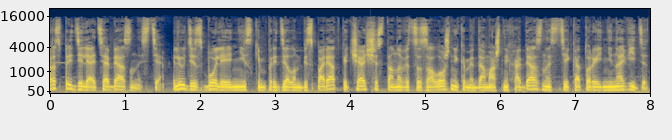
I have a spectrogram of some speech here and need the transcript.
Распределять обязанности. Люди с более низким пределом беспорядка чаще становятся заложниками домашних обязанностей, которые ненавидят.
